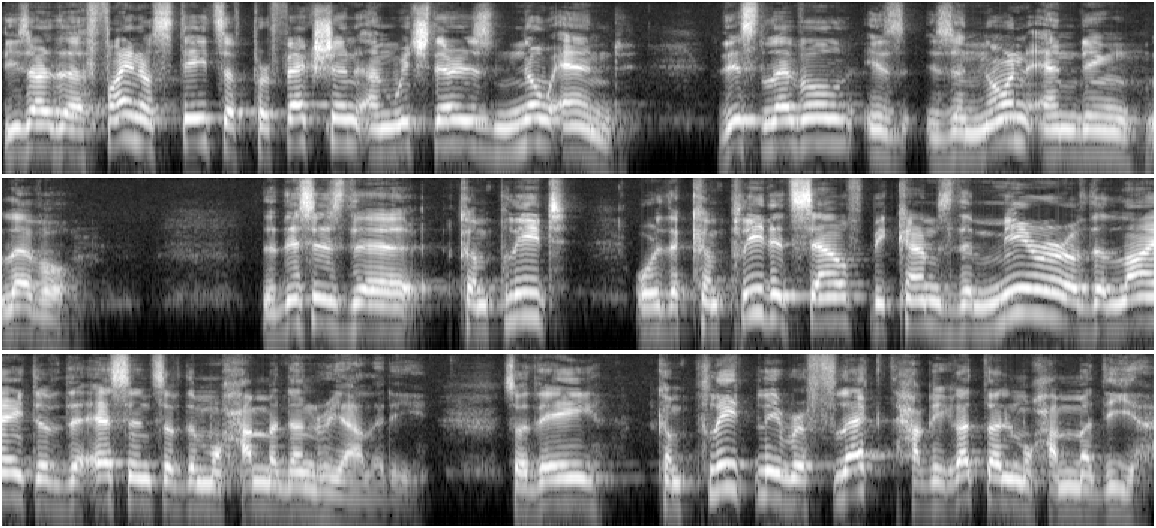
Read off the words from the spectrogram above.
These are the final states of perfection on which there is no end. This level is, is a non-ending level. That this is the complete or the completed self becomes the mirror of the light of the essence of the Muhammadan reality. So they completely reflect haqiqat al-Muhammadiyah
